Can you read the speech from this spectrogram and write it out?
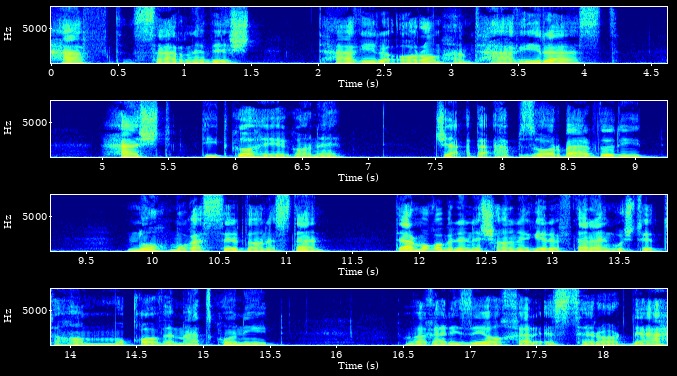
هفت سرنوشت. تغییر آرام هم تغییر است. هشت دیدگاه یگانه. جعب ابزار بردارید. نه مقصر دانستن. در مقابل نشانه گرفتن انگشت اتهام مقاومت کنید. و غریزه آخر استرار ده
